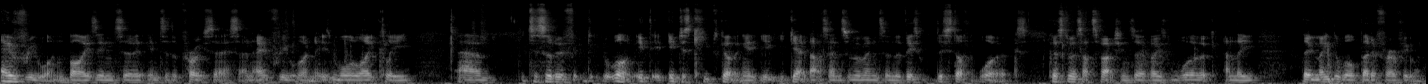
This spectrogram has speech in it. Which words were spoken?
everyone buys into into the process and everyone is more likely um, to sort of well it, it, just keeps going. It, you, you get that sense of momentum that this this stuff works. Customer satisfaction surveys work and they they make the world better for everyone.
